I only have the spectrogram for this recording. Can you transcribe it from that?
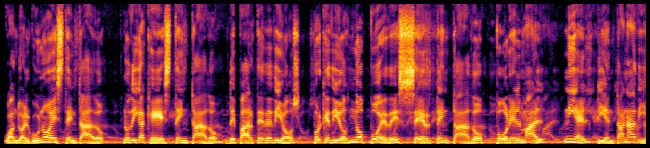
cuando alguno es tentado, no diga que es tentado de parte de Dios, porque Dios no puede ser tentado por el mal, ni Él tienta a nadie.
